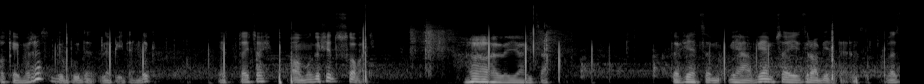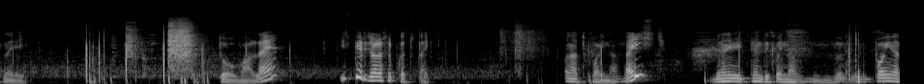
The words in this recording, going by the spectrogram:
Okej, może ja sobie pójdę lepiej tędyk? Jest tutaj coś? O, mogę się tu schować. Ale jajca. To wie co, ja wiem co jej zrobię teraz. Wezmę jej. to walę i spierdzielę szybko tutaj. Ona tu powinna wejść. Bynajmniej tędy powinna, powinna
